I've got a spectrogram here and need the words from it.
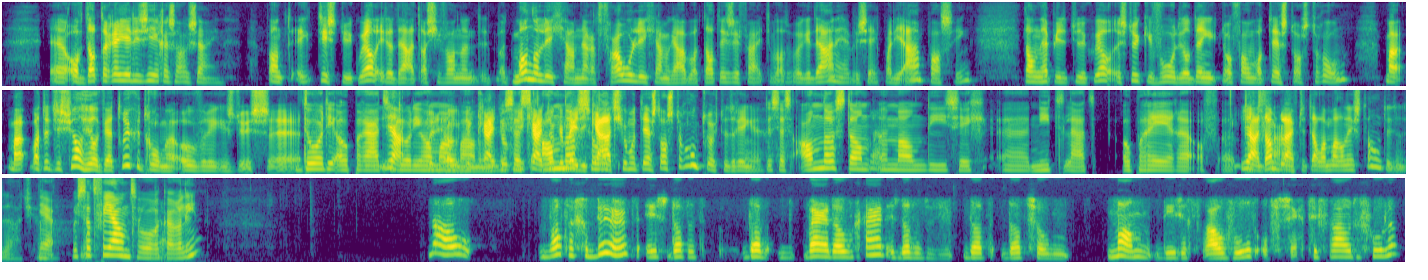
Uh, of dat te realiseren zou zijn. Want het is natuurlijk wel inderdaad, als je van een, het mannenlichaam naar het vrouwenlichaam gaat, wat dat is in feite wat we gedaan hebben, zeg maar, die aanpassing dan heb je natuurlijk wel een stukje voordeel, denk ik nog, van wat testosteron. Maar, maar wat het is wel heel ver teruggedrongen, overigens. Dus, uh, door die operatie, ja, door die hormoonbehandeling. Je krijgt ook, dus je krijgt ook een medicatie soort... om het testosteron terug te dringen. Dus dat is anders dan ja. een man die zich uh, niet laat opereren. Of, ja, dan blijft het allemaal in stand inderdaad. Ja. Hoe is dat voor jou om te horen, Carolien? Nou, wat er gebeurt is dat het, dat, waar het over gaat, is dat, het, dat, dat zo'n man die zich vrouw voelt, of zegt zich vrouw te voelen,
